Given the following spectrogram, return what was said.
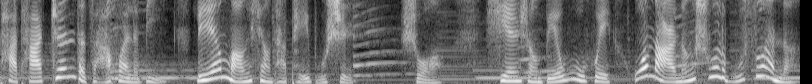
怕他真的砸坏了璧，连忙向他赔不是，说：“先生别误会，我哪能说了不算呢？”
